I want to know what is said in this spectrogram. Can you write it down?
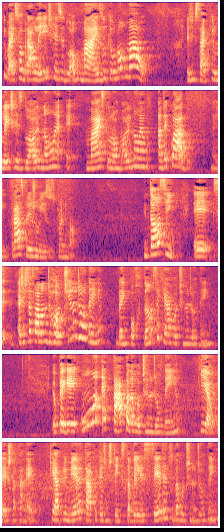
que vai sobrar leite residual mais do que o normal. A gente sabe que o leite residual ele não é, é mais que o normal, ele não é adequado, né? ele traz prejuízos para o animal. Então, assim, é, a gente está falando de rotina de ordenha, da importância que é a rotina de ordenha. Eu peguei uma etapa da rotina de ordenha, que é o teste da caneca, que é a primeira etapa que a gente tem que estabelecer dentro da rotina de ordenha.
